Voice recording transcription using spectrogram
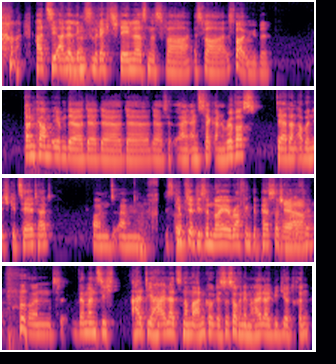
Hat sie alle links und rechts stehen lassen. Es war, es war, es war übel. Dann kam eben der, der, der, der, der, ein, ein Sack an Rivers, der dann aber nicht gezählt hat. Und ähm, Ach, es Gott. gibt ja diese neue Roughing the Passer Strafe. Ja. und wenn man sich halt die Highlights nochmal anguckt, das ist auch in dem Highlight-Video drin,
